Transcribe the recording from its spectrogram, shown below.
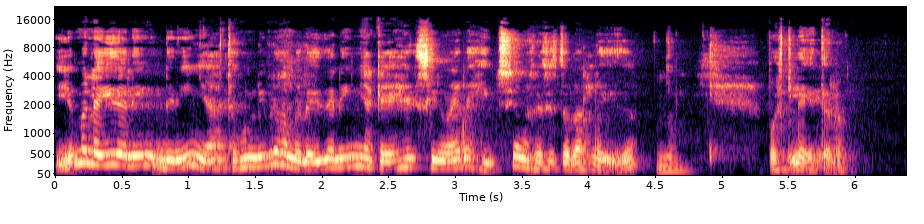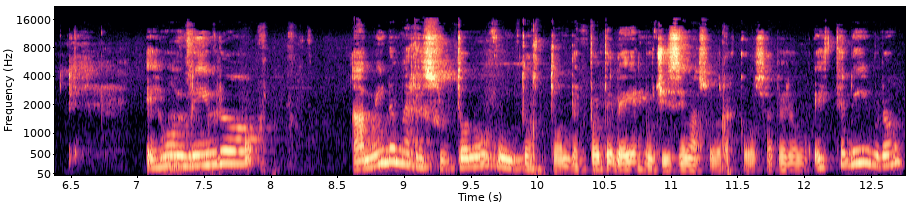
Y yo me leí de, niña, este es un libro que me leí de niña, que es El Sinoel Egipcio, no sé si tú lo has leído. No. Pues léetelo. Es un libro, a mí no me resultó nunca un tostón, después te lees muchísimas otras cosas, pero este libro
